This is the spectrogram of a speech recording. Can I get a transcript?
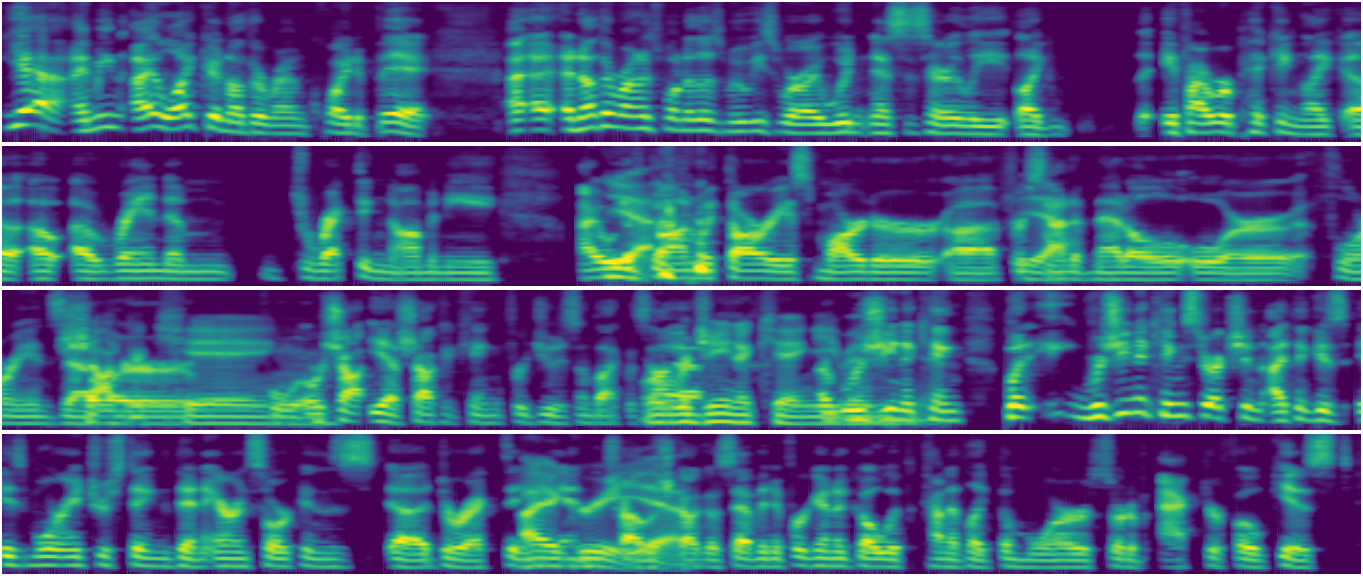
Yeah, I mean, I like another round quite a bit. A- a- another round is one of those movies where I wouldn't necessarily like if I were picking like a, a, a random directing nominee. I would have gone with Darius Marder uh, for Yeah. Sound of Metal or Florian Shaka Zeller King for, or Sha- yeah Shaka King for Judas and Black Messiah or Regina King Uh, even, Regina yeah. King, but Regina King's direction I think is is more interesting than Aaron Sorkin's uh, directing. I agree, Child of yeah. Chicago Seven. If we're going to go with kind of like the more sort of actor focused,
